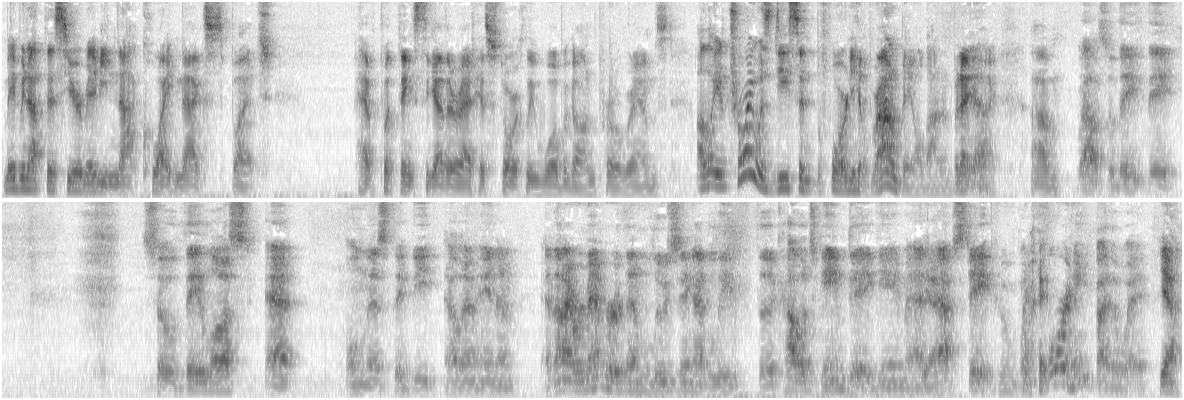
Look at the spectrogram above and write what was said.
Maybe not this year, maybe not quite next, but have put things together at historically woebegone programs. Although you know, Troy was decent before Neil Brown bailed on him, but anyway, um, Wow, so they they so they lost at Ole Miss. They beat Alabama A&M, and then I remember them losing, I believe, the college game day game at Yeah. App State, who went Right. four and eight, by the way, yeah,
